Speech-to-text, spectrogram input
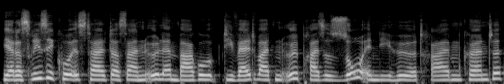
Ja, das Risiko ist halt, dass ein Ölembargo die weltweiten Ölpreise so in die Höhe treiben könnte,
